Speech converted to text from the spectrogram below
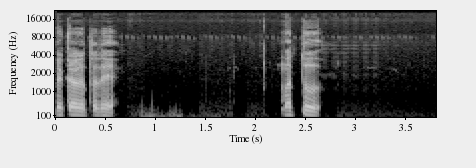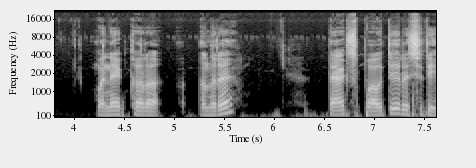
ಬೇಕಾಗುತ್ತದೆ. ಮತ್ತು ಮನೆ ಕರ ಅಂದರೆ ಟ್ಯಾಕ್ಸ್ ಪಾವತಿ ರಸೀದಿ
